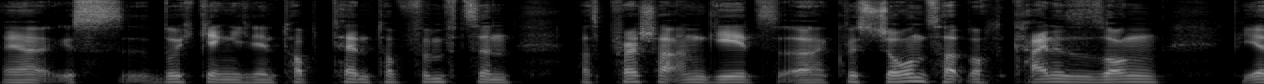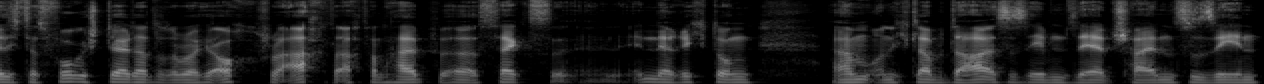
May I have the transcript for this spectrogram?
Er ist durchgängig in den Top 10, Top 15, was Pressure angeht. Äh, Chris Jones hat noch keine Saison wie er sich das vorgestellt hat, hat er, glaube ich, auch schon acht, achteinhalb äh, Sacks in der Richtung. Ähm, und ich glaube, da ist es eben sehr entscheidend zu sehen,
